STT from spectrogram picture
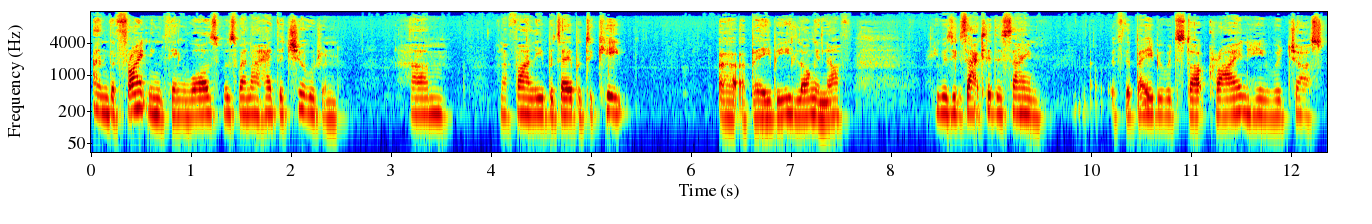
And the frightening thing was, was when I had the children. Um, when I finally was able to keep uh, a baby long enough, he was exactly the same. If the baby would start crying, he would just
